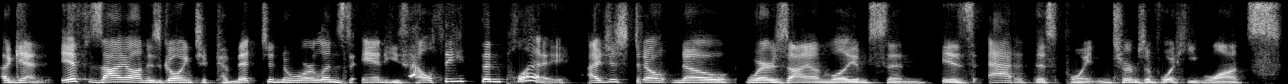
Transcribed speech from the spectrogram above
Again, if Zion is going to commit to New Orleans and he's healthy, then play. I just don't know where Zion Williamson is at at this point in terms of what he wants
